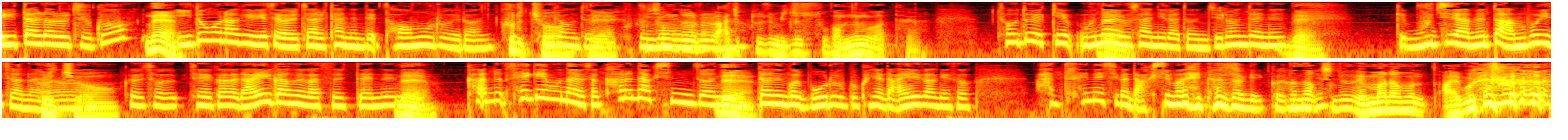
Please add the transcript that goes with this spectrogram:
1달러를 주고 네. 이동을 하기 위해서 열차를 탔는데 덤으로 이런 그렇죠. 풍경들을 네. 그 풍경들을 아직도 좀 잊을 수가 없는 것 같아요. 저도 이렇게 문화유산이라든지 이런 데는 네. 이렇게 무지하면 또 안 보이잖아요. 그렇죠. 그래서 제가 나일강을 갔을 때는 네. 카르, 세계문화유산 카르낙 신전이 네. 있다는 걸 모르고 그냥 나일강에서 한 3, 4시간 낚시만 했던 적이 있거든요. 한낚시는 웬만하면 알고 있어요.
